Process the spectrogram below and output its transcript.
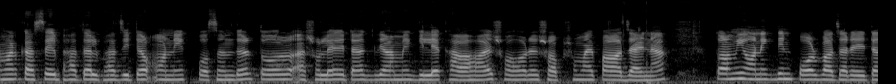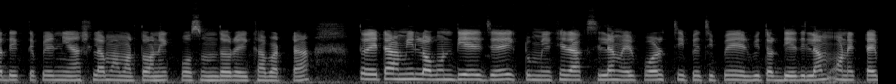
আমার কাছে এই ভাদাল ভাজিটা অনেক পছন্দের। তো আসলে এটা গ্রামে গিলে খাওয়া হয়, শহরে সব সময় পাওয়া যায় না। তো আমি অনেক দিন পর বাজারে এটা দেখতে পেয়ে নিয়ে আসলাম। আমার তো অনেক পছন্দর এই খাবারটা। তো এটা আমি লবণ দিয়ে যে একটু মেখে রাখছিলাম, এরপর চিপে চিপে এর ভিতর দিয়ে দিলাম। অনেকটাই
